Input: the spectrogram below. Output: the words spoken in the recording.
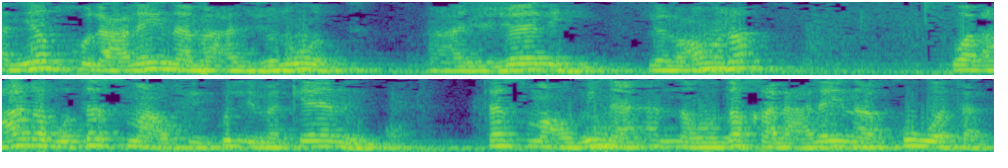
أن يدخل علينا مع الجنود مع رجاله للعمرة؟ والعرب تسمع في كل مكان تسمع بنا أنه دخل علينا قوة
